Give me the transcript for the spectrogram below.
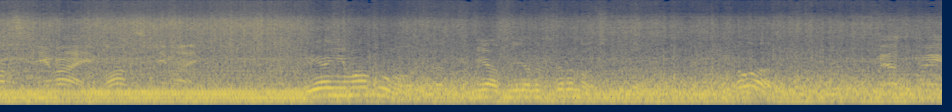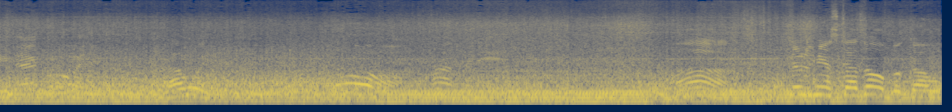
Вон снимай, вон снимай. Я не могу. Меня мне развернуться туда. Ну ладно. Сейчас мы их догоним. Кого? О, смотри. А, ты же мне сказал бы кого.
